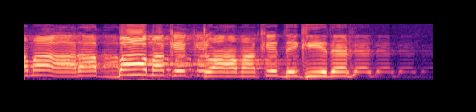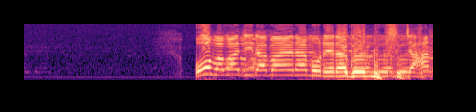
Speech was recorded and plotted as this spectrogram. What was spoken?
আমার আব্বা আমাকে একটু আমাকে দেখিয়ে দেন। ও বাবা জিরা মায়েরা, মনে রাখুন জাহান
